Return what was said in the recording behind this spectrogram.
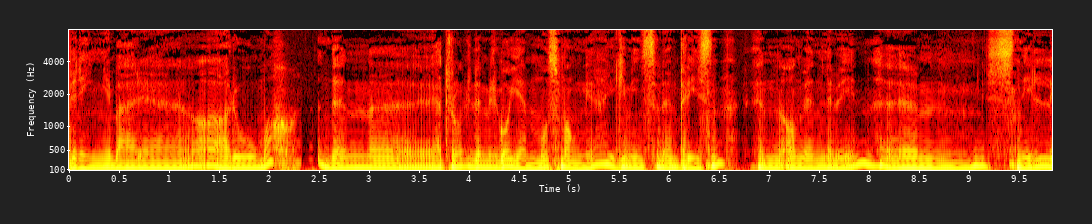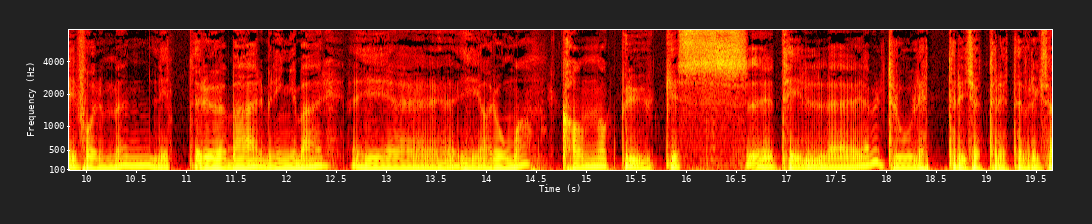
bringebæraroma. Den eh, Jeg tror nok den vil gå hjem hos mange, ikke minst til den prisen. En anvendelig vin. Um, snill i formen. Litt røde bær, bringebær, i, uh, i aroma. Kan nok brukes uh, til, jeg vil tro, lettere kjøttretter, f.eks.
